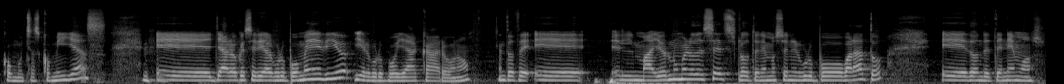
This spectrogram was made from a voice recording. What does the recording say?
con muchas comillas, eh, ya lo que sería el grupo medio y el grupo ya caro, ¿no? Entonces, eh, el mayor número de sets lo tenemos en el grupo barato, eh, donde tenemos,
